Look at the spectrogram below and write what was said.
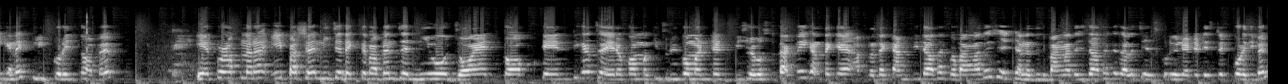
এখানে ক্লিক করে দিতে হবে। এরপর আপনারা এই পাশে নিচে দেখতে পাবেন যে নিউ জয়েন্ট টপ টেন ঠিক আছে? এরকম কিছু রিকমেন্ডেড বিষয়বস্তু থাকবে। এখান থেকে আপনাদের কান্ট্রি দেওয়া থাকবে বাংলাদেশ। এখানে যদি বাংলাদেশ দেওয়া থাকে, তাহলে চেঞ্জ করে ইউনাইটেড স্টেট করে দিবেন।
